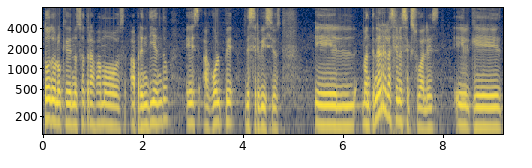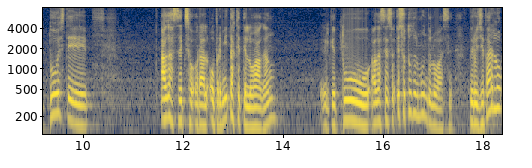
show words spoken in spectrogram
todo lo que nosotras vamos aprendiendo es a golpe de servicios. El mantener relaciones sexuales, el que tú este, hagas sexo oral o permitas que te lo hagan, el que tú hagas eso, eso todo el mundo lo hace, pero llevarlo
